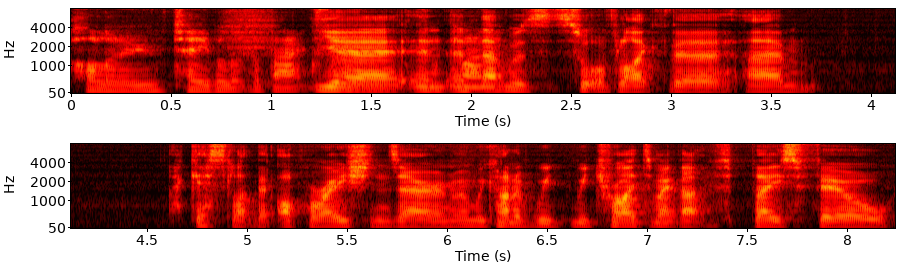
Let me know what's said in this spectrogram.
holo table at the back. Yeah, and, and that was sort of like the, um, I guess like the operations area, and we kind of we, we tried to make that space feel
